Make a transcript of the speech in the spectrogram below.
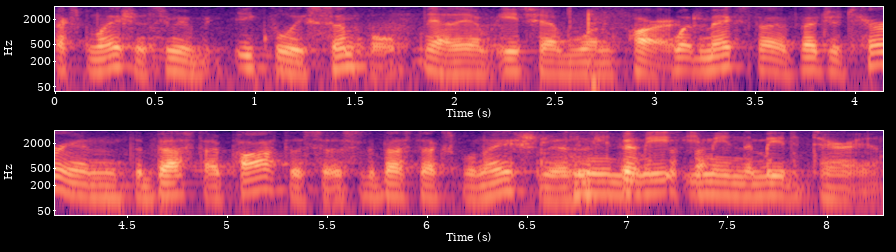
explanations seem to be equally simple. Yeah, they have, each have one part. What makes the vegetarian the best hypothesis, the best explanation is you it mean the meat, the you mean the meatitarian?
